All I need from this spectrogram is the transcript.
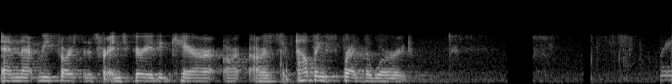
and that resources for integrated care are, are helping spread the word. Great.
